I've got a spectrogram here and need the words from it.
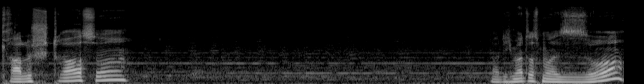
Gerade Straße. Warte, ich mach das mal so.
